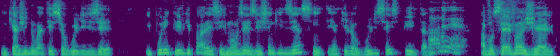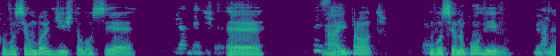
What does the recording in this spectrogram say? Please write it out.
Em que a gente não vai ter esse orgulho de dizer, e por incrível que pareça, irmãos existem que dizem assim, tem aquele orgulho de ser espírita, né? Ah, é. Ah, você é evangélico, você é um bandista, ou você é. Já deixou. É. Pois Aí é. pronto. É. Com você eu não convivo. Né?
